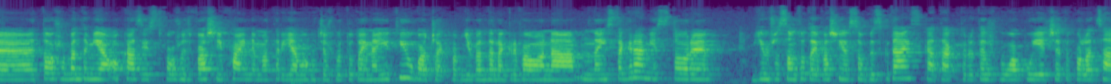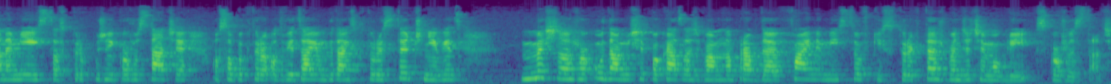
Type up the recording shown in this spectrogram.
E, To, że będę miała okazję stworzyć właśnie fajne materiały, chociażby tutaj na YouTube, czy jak pewnie będę nagrywała na, na Instagramie story. Wiem, że są tutaj właśnie osoby z Gdańska, tak, które też wyłapujecie te polecane miejsca, z których później korzystacie, osoby, które odwiedzają Gdańsk turystycznie, więc Myślę, że uda mi się pokazać Wam naprawdę fajne miejscówki, z których też będziecie mogli skorzystać.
